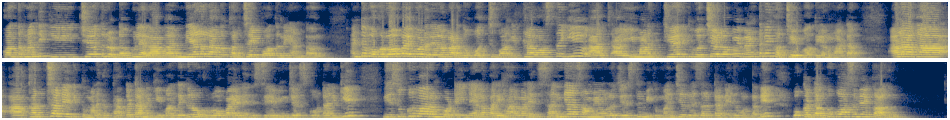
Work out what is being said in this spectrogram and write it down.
కొంతమందికి చేతిలో డబ్బులు ఎలాగా నీళ్ళలాగా ఖర్చు అయిపోతున్నాయి అంటారు. అంటే ఒక రూపాయి కూడా నిలబడదు. వచ్చి ఇట్లా వస్తాయి ఈ మనకి చేతికి వచ్చే లోపే వెంటనే ఖర్చు అయిపోతాయి అన్నమాట. అలాగా ఆ ఖర్చు అనేది మనకి తగ్గటానికి మన దగ్గర ఒక రూపాయి అనేది సేవింగ్ చేసుకోవటానికి ఈ శుక్రవారం పూట ఈ నేల పరిహారం అనేది సంధ్యా సమయంలో చేస్తే మీకు మంచి రిజల్ట్ అనేది ఉంటుంది. ఒక డబ్బు కోసమే కాదు.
